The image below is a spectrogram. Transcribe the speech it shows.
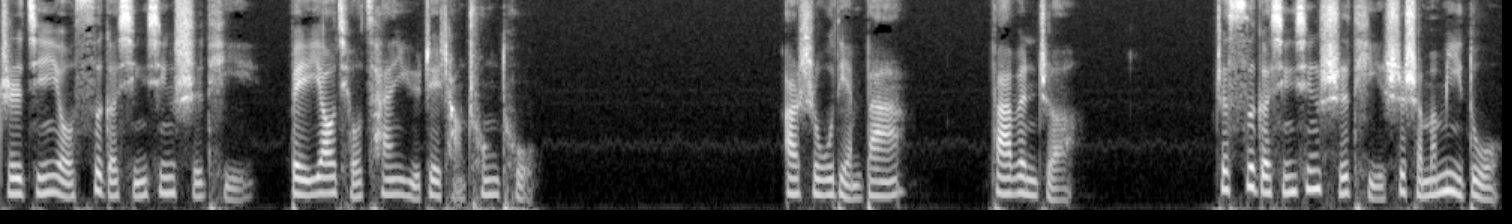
只仅有四个行星实体被要求参与这场冲突。二十五点八，发问者：这四个行星实体是什么密度？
